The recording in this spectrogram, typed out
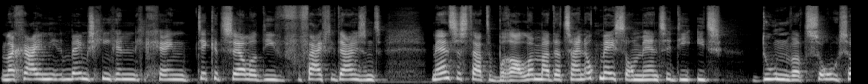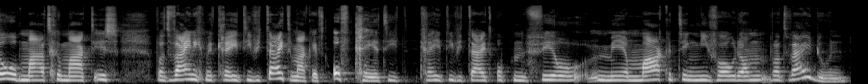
En dan, ga je niet, ben je misschien geen, geen ticketseller die voor 50.000 mensen staat te brallen. Maar dat zijn ook meestal mensen die iets doen wat zo, zo op maat gemaakt is. Wat weinig met creativiteit te maken heeft. Of creati- creativiteit op een veel meer marketingniveau dan wat wij doen.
